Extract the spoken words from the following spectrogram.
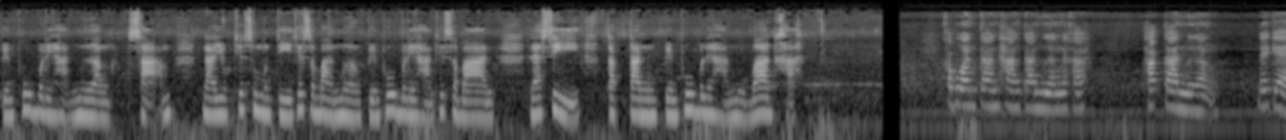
เป็นผู้บริหารเมือง 3. นายกเทศมนตรีเทศบาลเมืองเป็นผู้บริหารเทศบาล และ 4. กัปตันเป็นผู้บริหารหมู่บ้านค่ะ ขบวนการทางการเมืองนะคะพักการเมือง ได้แก่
